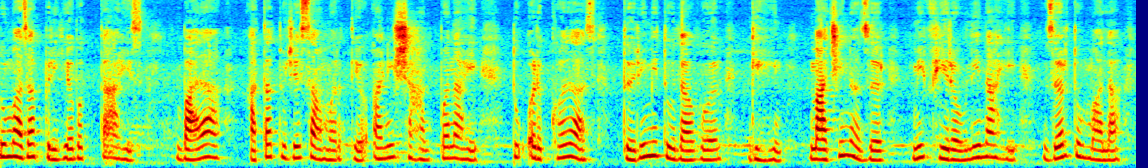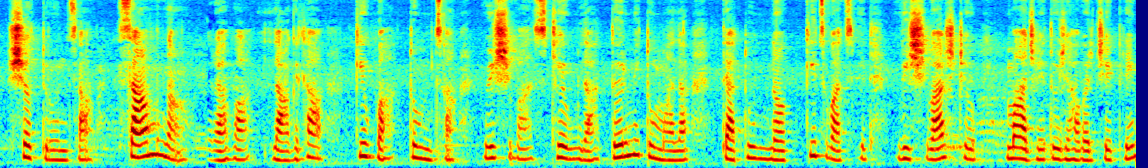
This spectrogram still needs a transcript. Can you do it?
तू माझा प्रिय भक्त आहेस. बाळा आता तुझे सामर्थ्य आणि शहाणपण आहे. तू अडखळास तरी मी तुला वर घेईन. माझी नजर मी फिरवली नाही. जर तुम्हाला शत्रूंचा सामना करावा लागला किंवा तुमचा विश्वास ठेवला तर मी तुम्हाला त्यातून नक्कीच वाचवेल विश्वास ठेव माझे तुझ्यावरचे प्रेम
